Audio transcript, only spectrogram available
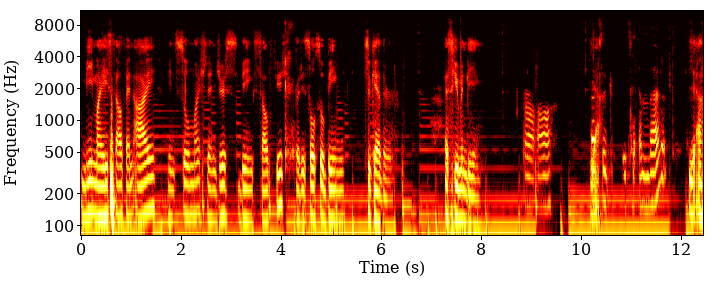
me, myself, and I means so much than just being selfish, but it's also being together as human being. Aw, that's a good way to end that. Yeah.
